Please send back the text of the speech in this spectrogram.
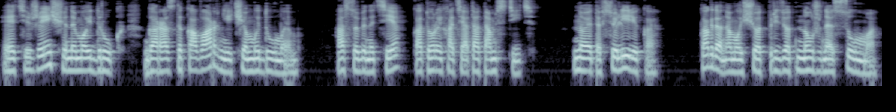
Эти женщины, мой друг, гораздо коварнее, чем мы думаем. Особенно те, которые хотят отомстить. Но это все лирика. Когда на мой счет придет нужная сумма?»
